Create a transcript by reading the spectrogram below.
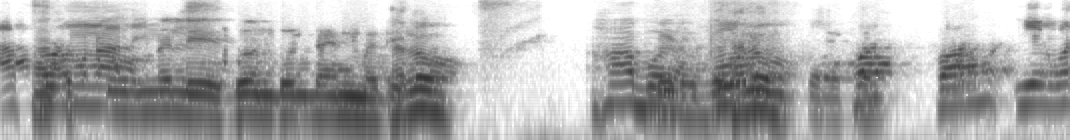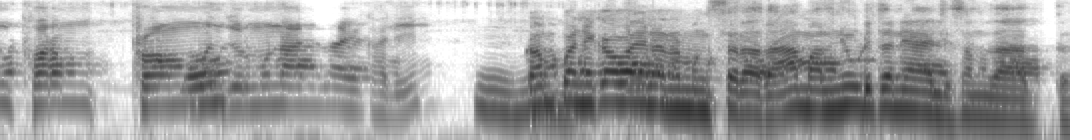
अपलोड म्हणून आले पूर्ण लिह दोन दोन लाईन मध्ये. हॅलो हा बोला hello form A one form form मंजूर म्हणून आलेला आहे खाली. हम्म. कंपनी कवा येणार मग सर आता? आम्हाला निवडीत नाही आली समजा आता.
